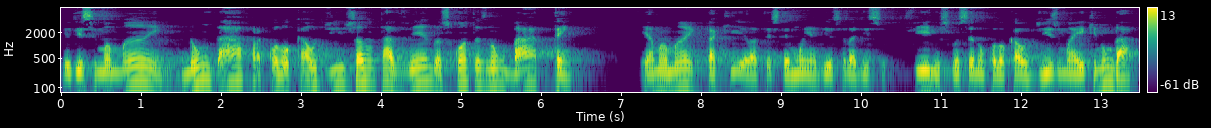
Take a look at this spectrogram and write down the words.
Eu disse, mamãe, não dá para colocar o dízimo, só não está vendo, as contas não batem. E a mamãe que está aqui, ela testemunha disso, ela disse, filho, se você não colocar o dízimo, aí que não dá,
